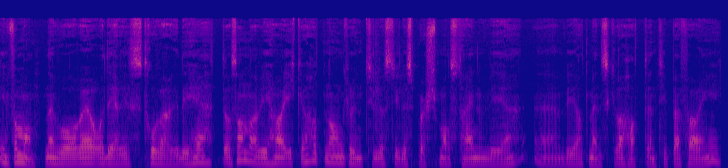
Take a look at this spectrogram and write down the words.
informantene våre og deres troverdighet og sånn, og vi har ikke hatt noen grunn til å stille spørsmålstegn ved, eh, ved at mennesker har hatt den type erfaringer.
